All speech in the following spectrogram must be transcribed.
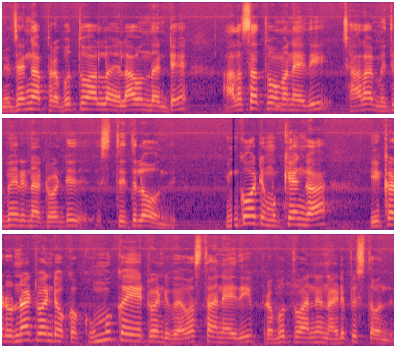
నిజంగా ప్రభుత్వాల్లో ఎలా ఉందంటే అలసత్వం అనేది చాలా మితిమీరినటువంటి స్థితిలో ఉంది. ఇంకోటి ముఖ్యంగా ఇక్కడ ఉన్నటువంటి ఒక కుమ్ముక్కయ్యేటువంటి వ్యవస్థ అనేది ప్రభుత్వాన్ని నడిపిస్తోంది.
